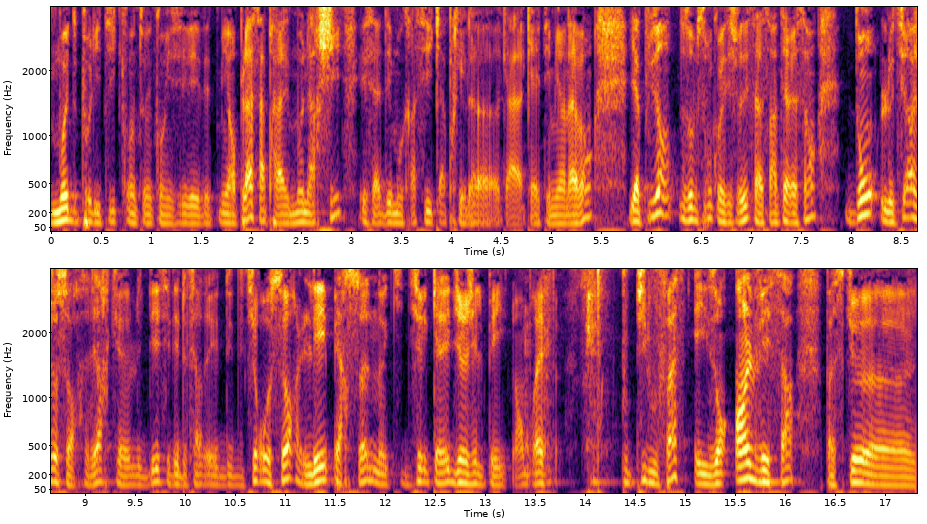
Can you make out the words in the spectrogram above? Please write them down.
modes politiques qui ont, qui ont essayé d'être mis en place après la monarchie et c'est la démocratie qui a pris le, qui a, qui a été mis en avant. Il y a plusieurs options qui ont été choisies, c'est assez intéressant, dont le tirage au sort. C'est-à-dire que l'idée c'était de faire des, des, tirs au sort les personnes qui, qui allaient diriger le pays. En bref, pile ou face et ils ont enlevé ça parce que euh,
